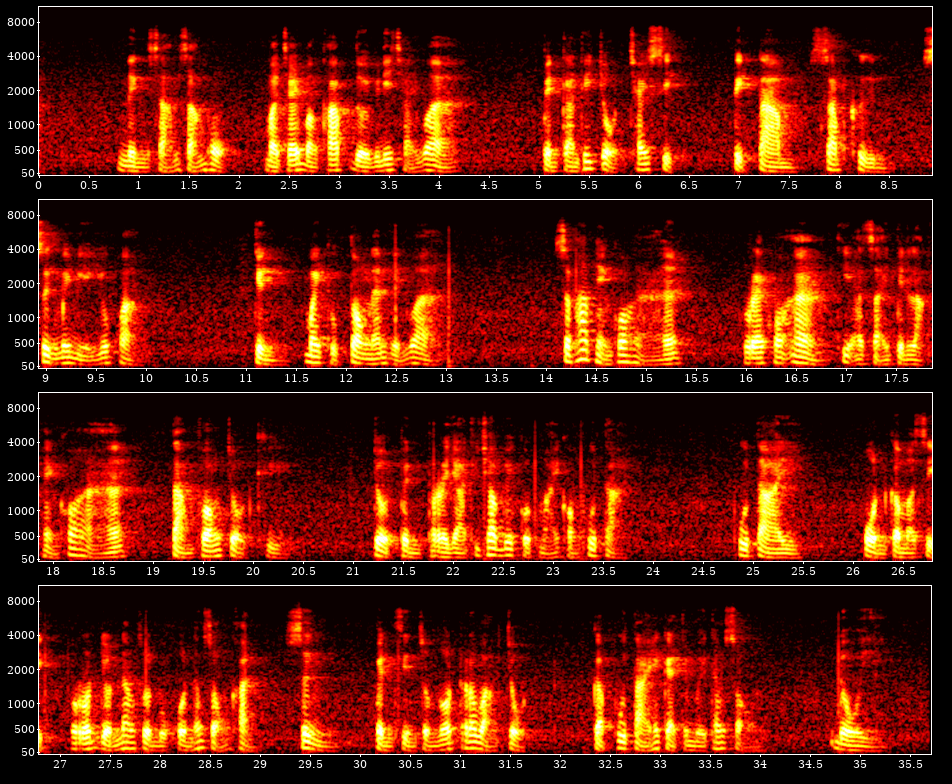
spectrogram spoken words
1336 มาใช้บังคับโดยวินิจฉัยว่า เป็นการที่โจทย์ใช้สิทธิ์ ติดตามทรัพย์คืน ซึ่งไม่มีอายุความ จึงไม่ถูกต้องนั้นเห็นว่า สภาพแห่งข้อหา และข้ออ้างที่อาศัยเป็นหลักแห่งข้อหาตามฟ้องโจทย์คือ โจทย์เป็นภรรยาที่ชอบด้วยกฎหมายของผู้ตาย ผู้ตายโอนกรรมสิทธิ์ รถยนต์นั่งส่วนบุคคลทั้งสองคัน ซึ่งเป็นสินสมรสระหว่างโจทกับผู้ตายให้แก่จำเลยทั้งสอง โดย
